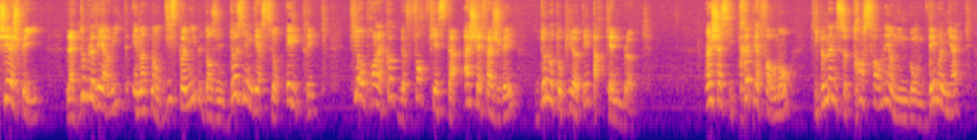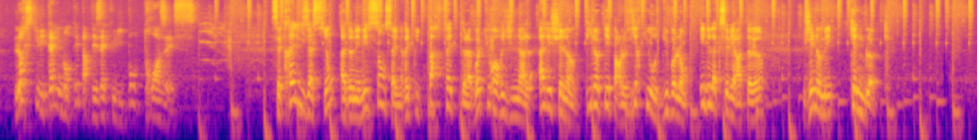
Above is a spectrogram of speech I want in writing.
Chez HPI, la WR8 est maintenant disponible dans une deuxième version électrique qui reprend la coque de Ford Fiesta HFHV de l'autopiloté par Ken Block. Un châssis très performant qui peut même se transformer en une bombe démoniaque lorsqu'il est alimenté par des accus 3S. Cette réalisation a donné naissance à une réplique parfaite de la voiture originale à l'échelle 1 pilotée par le virtuose du volant et de l'accélérateur, j'ai nommé Ken Block.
